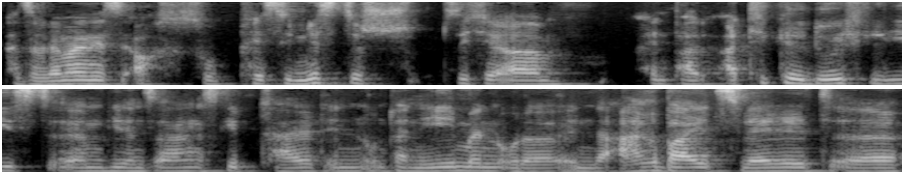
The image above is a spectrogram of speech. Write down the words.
also wenn man jetzt auch so pessimistisch sicher ein paar Artikel durchliest, ähm, die dann sagen, es gibt halt in Unternehmen oder in der Arbeitswelt äh,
